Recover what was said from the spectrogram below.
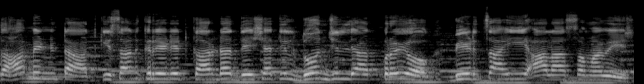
दहा मिनिटात. किसान क्रेडिट कार्ड देशातील दोन जिल्ह्यात प्रयोग. बीडचाही आला समावेश.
